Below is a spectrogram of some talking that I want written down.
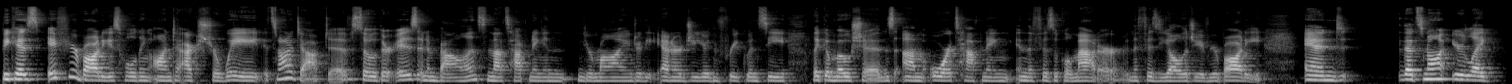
Because if your body is holding on to extra weight, it's not adaptive. So there is an imbalance, and that's happening in your mind or the energy or the frequency, like emotions, um, or it's happening in the physical matter, in the physiology of your body. And that's not your like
